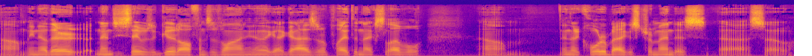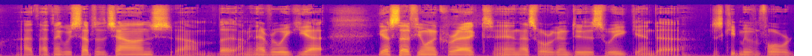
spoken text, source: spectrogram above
um, you know, their NC State was a good offensive line. You know, they got guys that'll play at the next level, um, and their quarterback is tremendous. Uh, so I, th- I, think we stepped to the challenge. Um, but I mean, every week you got you got stuff you want to correct, and that's what we're going to do this week, and uh, just keep moving forward.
